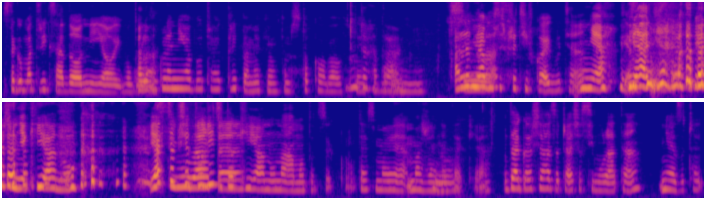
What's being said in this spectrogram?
z tego Matrixa do Neo i w ogóle. Ale w ogóle nie był trochę creepem, jak ją tam stokował w No tej trochę tak. Ale miałabym coś przeciwko, jakby cię. Nie, Ja- nie, nie, bierz mnie Kianu. Ja chcę przytulić Simulatem. do Kianu na motocyklu. To jest moje marzenie No. takie. Da, Gosia, zaczęłaś o Simulate. Nie, zaczęli.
